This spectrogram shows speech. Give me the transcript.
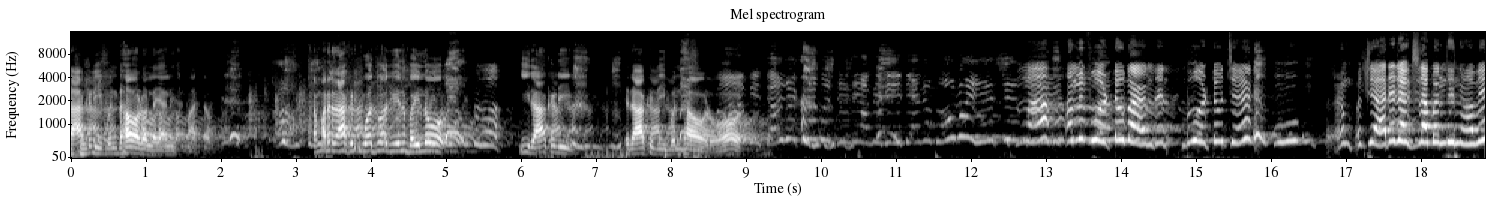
રાખડી બંધાવાળો લઈ આલીશ માતા તમારે રાખડી બોધવા જોઈએ ને ભઈલો. હા. ઈ રાખડી રાખડી બંધાવાળો માં અમે ફોટો બાંધેલ ફોટો છે. જ્યારે રક્ષાબંધન આવે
